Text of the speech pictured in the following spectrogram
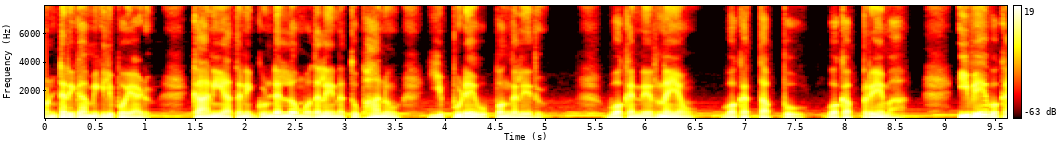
ఒంటరిగా మిగిలిపోయాడు కాని అతని గుండెల్లో మొదలైన తుఫాను ఇప్పుడే ఉప్పొంగలేదు. ఒక నిర్ణయం ఒక తప్పు ఒక ప్రేమ ఇవే ఒక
